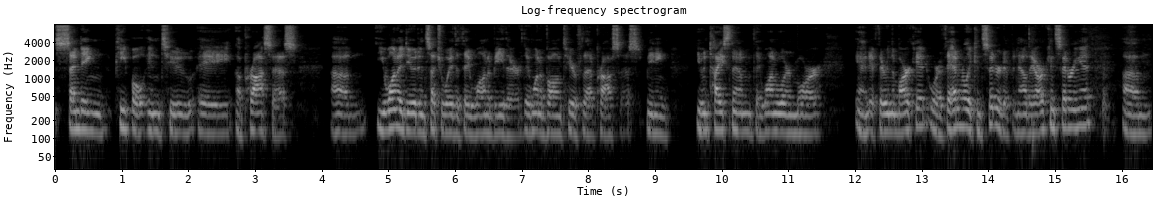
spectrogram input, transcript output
sending people into a, a process um, you want to do it in such a way that they want to be there. They want to volunteer for that process, meaning you entice them, they want to learn more. And if they're in the market or if they hadn't really considered it, but now they are considering it, um,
